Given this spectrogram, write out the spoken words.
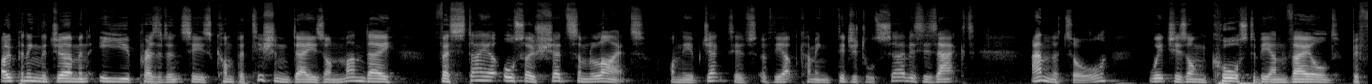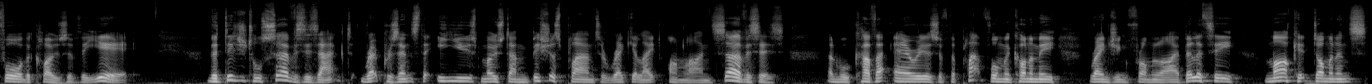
Opening the German EU presidency's competition days on Monday, Vestager also shed some light on the objectives of the upcoming Digital Services Act and the tool, which is on course to be unveiled before the close of the year. The Digital Services Act represents the EU's most ambitious plan to regulate online services and will cover areas of the platform economy ranging from liability, market dominance,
